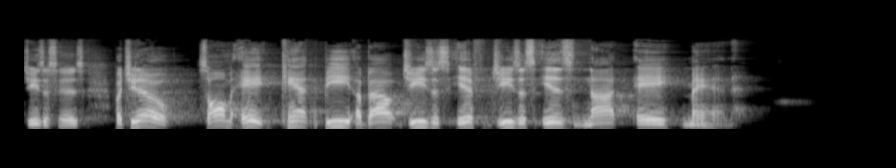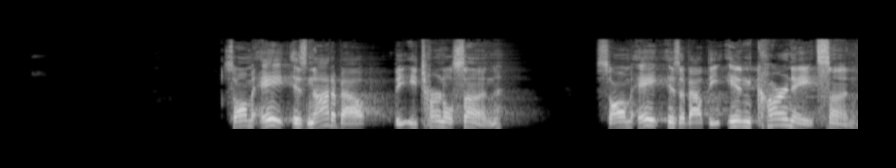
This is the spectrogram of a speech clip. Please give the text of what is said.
Jesus is. But you know, Psalm 8 can't be about Jesus if Jesus is not a man. Psalm 8 is not about the eternal Son. Psalm 8 is about the incarnate Son.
